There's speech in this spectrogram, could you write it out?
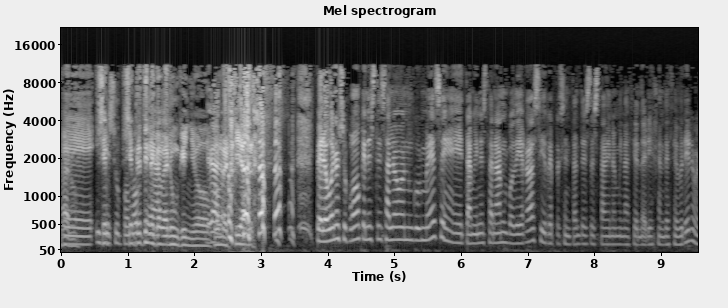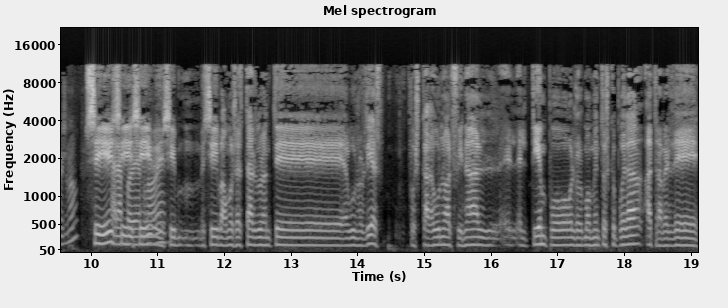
Eh, y que supongo siempre tiene que haber un guiño comercial. pero bueno, supongo que en este Salón Gourmet eh, también estarán bodegas y representantes de esta denominación de origen de cebreros, ¿no? Sí, sí, sí, sí, sí, vamos a estar durante algunos días, pues cada uno al final el, tiempo, los momentos que pueda a través de,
